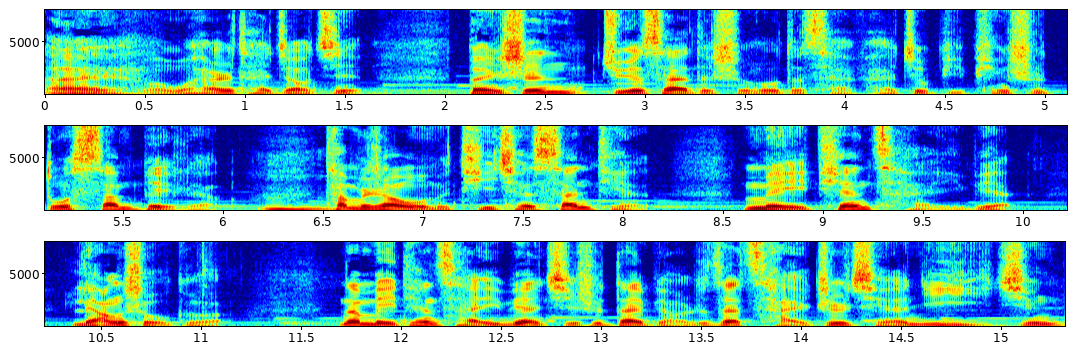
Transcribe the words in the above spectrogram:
哎呀，我还是太较劲。本身决赛的时候的彩排就比平时多三倍量，嗯，他们让我们提前三天，每天踩一遍两首歌，那每天踩一遍，其实代表着在踩之前你已经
